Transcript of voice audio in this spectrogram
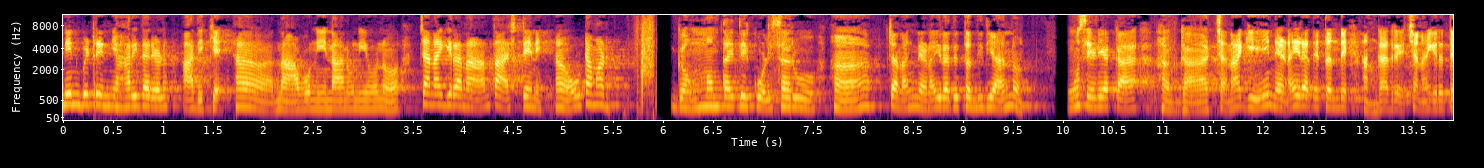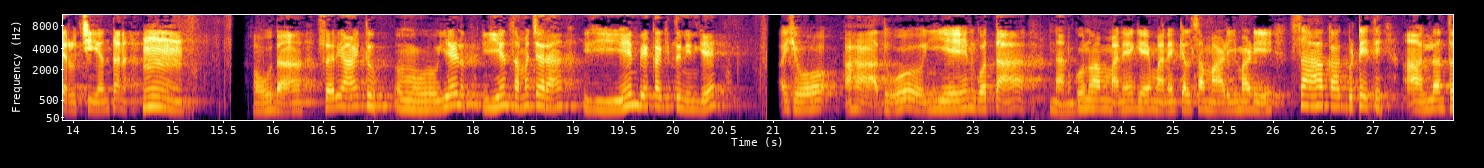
ನಿನ್ ಬಿಟ್ಟರೆ ಇನ್ ಯಾರಿದ್ದಾರೆ ಹೇಳು? ಅದಕ್ಕೆ ಹಾ, ನಾವು, ನೀ, ನಾನು ನೀವು ಚೆನ್ನಾಗಿರೋಣ ಅಂತ ಅಷ್ಟೇನೆ. ಹಾಂ, ಊಟ ಮಾಡು. ಐತಿ ಕೋಳಿ ಸಾರು. ಹಾ, ಚೆನ್ನಾಗಿ ನೆಣ ಇರೋದೇ ತಂದಿದ್ಯಾ ಅನ್ನು? ಹ್ಞೂ ಸೇಳಿಯಕ್ಕ ಅಕ್ಕ. ಹಂಗ ಚೆನ್ನಾಗಿ ನೆಣ ಇರೋದೇ ತಂದೆ. ಹಂಗಾದ್ರೆ ಚೆನ್ನಾಗಿರುತ್ತೆ ರುಚಿ ಅಂತಾನೆ. ಹ್ಞೂ ಹೌದಾ? ಸರಿ ಆಯ್ತು. ಹೇಳು, ಏನು ಸಮಾಚಾರ? ಏನು ಬೇಕಾಗಿತ್ತು ನಿನಗೆ? ಅಯ್ಯೋ ಅದು ಏನು ಗೊತ್ತಾ? ನನಗೂ ಮನೆಗೆ ಮನೆ ಕೆಲಸ ಮಾಡಿ ಮಾಡಿ ಸಾಕಾಗ್ಬಿಟ್ಟೈತಿ. ಅಲ್ಲಂತೂ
